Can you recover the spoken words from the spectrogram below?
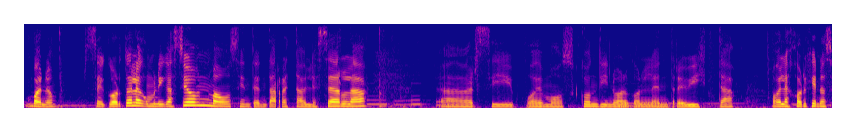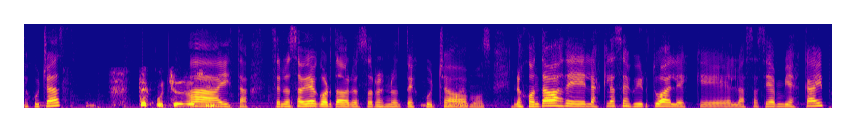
Bueno, se cortó la comunicación, vamos a intentar restablecerla, a ver si podemos continuar con la entrevista. Hola Jorge, ¿nos escuchás? Te escucho yo. Ah, ahí está. Se nos había cortado, nosotros no te escuchábamos. Nos contabas de las clases virtuales que las hacían vía Skype.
